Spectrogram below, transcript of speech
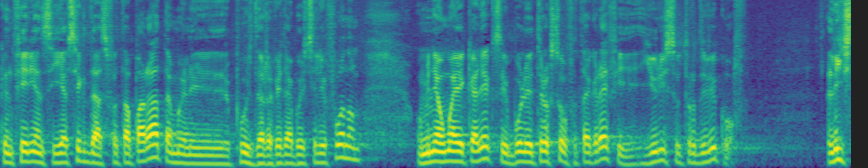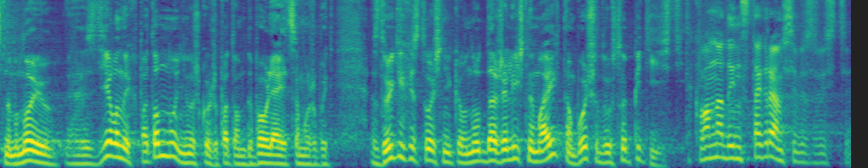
конференций я всегда с фотоаппаратом или пусть даже хотя бы с телефоном. У меня в моей коллекции более 300 фотографий юристов-трудовиков. Лично мною э, сделанных, потом, ну, немножко уже потом добавляется, может быть, с других источников, но даже лично моих там больше 250. Так вам надо Инстаграм себе завести.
